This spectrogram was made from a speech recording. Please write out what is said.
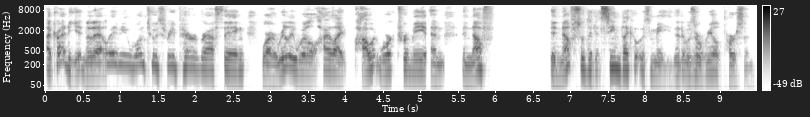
I tried to get into that maybe one, two, three paragraph thing where I really will highlight how it worked for me and enough enough so that it seemed like it was me, that it was a real person.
